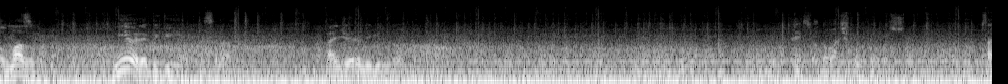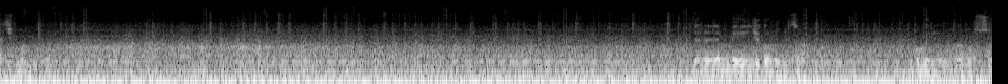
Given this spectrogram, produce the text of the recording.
Olmaz mı? Niye öyle bir gün yok mesela? Bence öyle bir gün de olmalı. Neyse o da başka bir konu olsun. Saçma bir konu. Dönelim birinci konumuza. Bugünün konusu.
